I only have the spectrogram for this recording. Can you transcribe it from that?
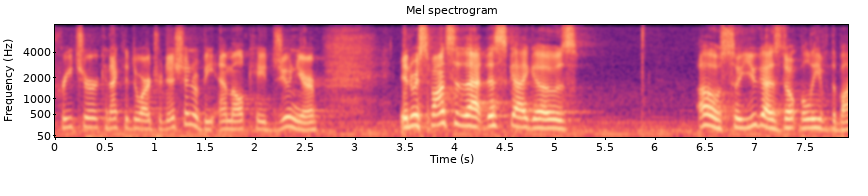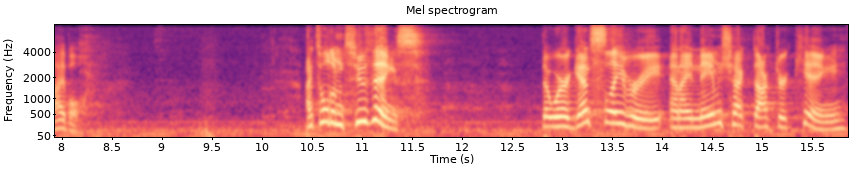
preacher connected to our tradition would be MLK Jr. In response to that, this guy goes, Oh, so you guys don't believe the Bible? I told him two things that we're against slavery, and I name checked Dr. King,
